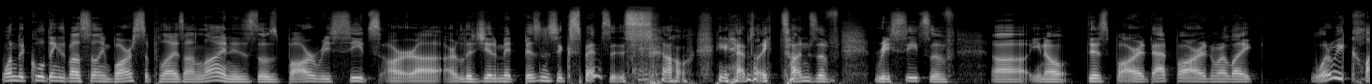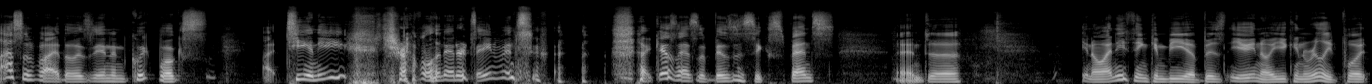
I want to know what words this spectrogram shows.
one of the cool things about selling bar supplies online is those bar receipts are uh, are legitimate business expenses. So you had like tons of receipts of uh, you know, this bar, and that bar, and we're like, what do we classify those in in QuickBooks? Uh, T and E, travel and entertainment. I guess that's a business expense, and uh, you know anything can be a business. You know, you can really put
